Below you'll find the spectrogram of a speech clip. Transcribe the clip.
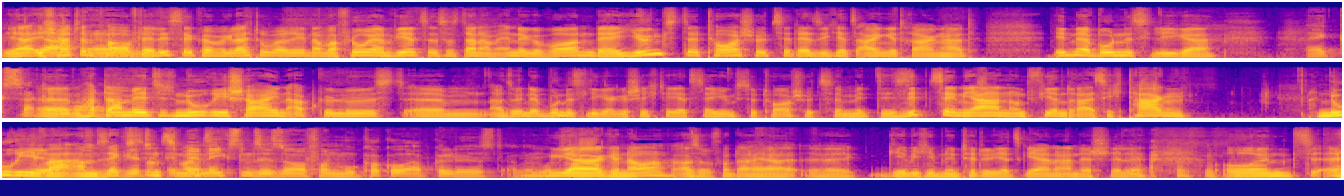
Ja, ich Ja, hatte ein paar ähm, auf der Liste, können wir gleich drüber reden, aber Florian Wirtz ist es dann am Ende geworden. Der jüngste Torschütze, der sich jetzt eingetragen hat in der Bundesliga. Exakt. Ähm, hat damit Nuri Sahin abgelöst, ähm, also in der Bundesliga-Geschichte jetzt der jüngste Torschütze mit 17 Jahren und 34 Tagen. Nuri war am Wird in der 26. nächsten Saison von Mukoko abgelöst. Ja, genau. Also von daher äh, gebe ich ihm den Titel jetzt gerne an der Stelle. Und äh,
